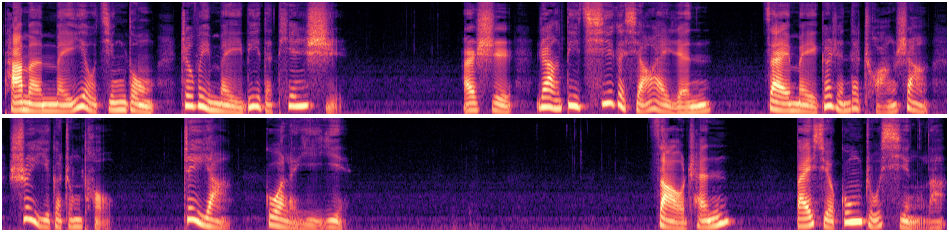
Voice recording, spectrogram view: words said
他们没有惊动这位美丽的天使，而是让第七个小矮人在每个人的床上睡一个钟头，这样过了一夜。早晨，白雪公主醒了，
